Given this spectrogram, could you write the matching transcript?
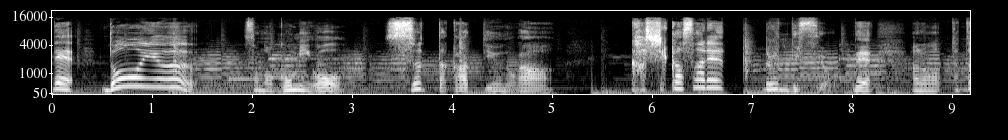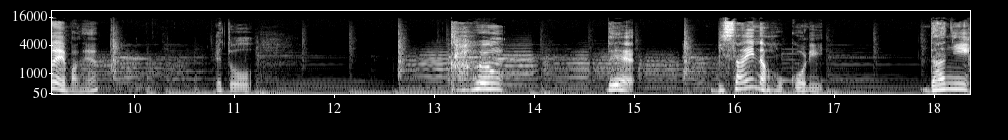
でどういうそのゴミを吸ったかっていうのが可視化されるんですよ。であの例えばねえっと花粉で微細なほこりダニ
